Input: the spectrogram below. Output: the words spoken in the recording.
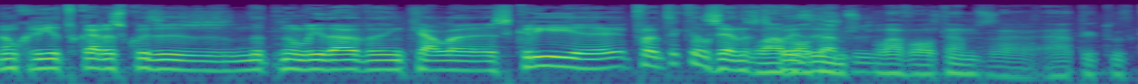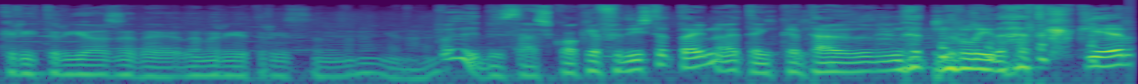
não queria tocar as coisas na tonalidade em que ela as queria. Pronto, aqueles géneros Lá de coisas. voltamos, lá voltamos à, à atitude criteriosa da, da Maria Teresa de Noronha, não é? Pois é, acho que qualquer fadista tem, não é? Tem que cantar na tonalidade que quer.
